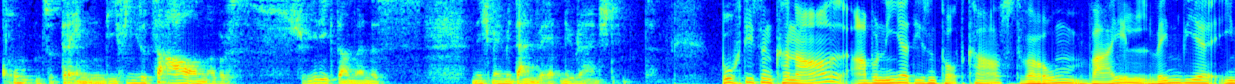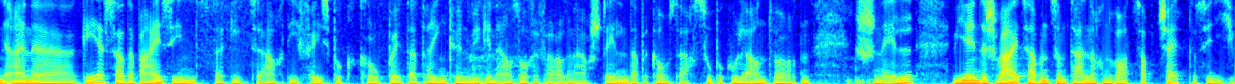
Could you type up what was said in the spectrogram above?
Kunden zu trennen, die viel zahlen, aber es schwierig dann, wenn es nicht mehr mit deinen Werten übereinstimmt. Buch diesen Kanal, abonniere diesen Podcast. Warum? Weil, wenn wir in einer GSA dabei sind, da gibt es auch die Facebook-Gruppe, da drin können wir genau solche Fragen auch stellen. Da bekommst du auch super coole Antworten, schnell. Wir in der Schweiz haben zum Teil noch einen WhatsApp-Chat, das finde ich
